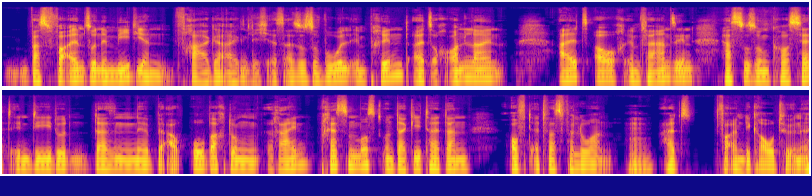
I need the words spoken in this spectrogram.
was vor allem so eine Medienfrage eigentlich ist. Also sowohl im Print als auch online als auch im Fernsehen hast du so ein Korsett, in die du da eine Beobachtung reinpressen musst und da geht halt dann oft etwas verloren. Mhm. Halt vor allem die Grautöne.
